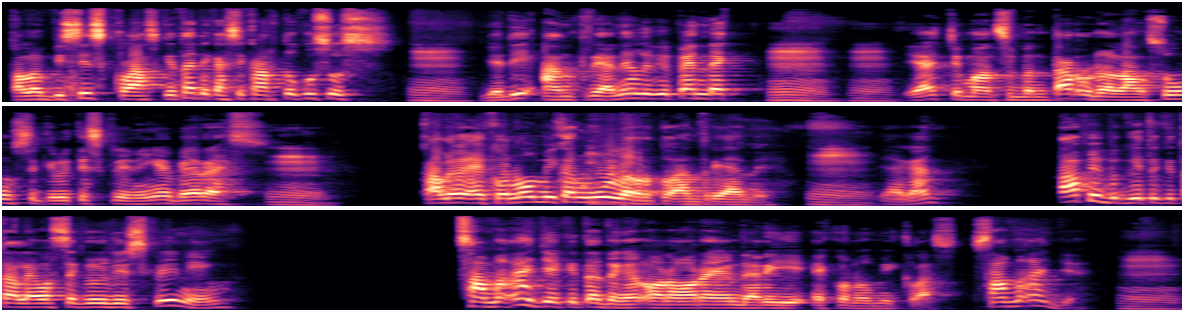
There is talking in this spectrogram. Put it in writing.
Kalau bisnis kelas kita dikasih kartu khusus. Hmm. Jadi antriannya lebih pendek. Hmm. Hmm. Ya, cuman sebentar udah langsung security screeningnya beres. Hmm. Kalau ekonomi kan nguler tuh antriannya, Hmm. ya kan? Tapi begitu kita lewat security screening, sama aja kita dengan orang-orang yang dari ekonomi kelas. Sama aja. Hmm.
